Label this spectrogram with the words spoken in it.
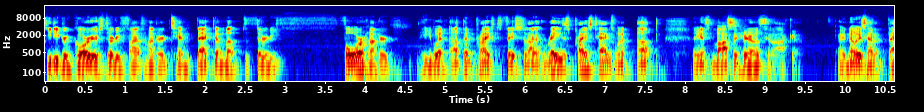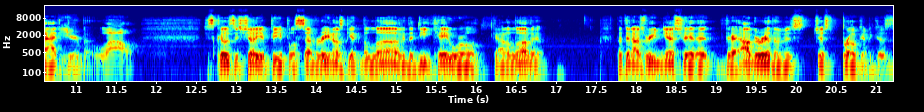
Didi Gregorius, 3,500. Tim Beckham up to 3,400. He went up in price to face Tanaka. Raised price tags went up against Masahiro Tanaka. I know he's had a bad year, but wow. Just goes to show you, people. Severino's getting the love in the DK world. Gotta love it. But then I was reading yesterday that their algorithm is just broken because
